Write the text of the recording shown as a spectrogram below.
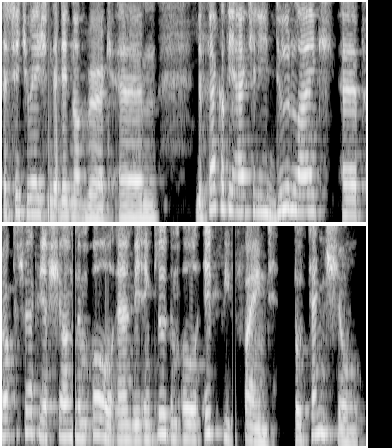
a situation that did not work. Um, the faculty actually do like uh, ProctorTrack. We have shown them all and we include them all if we find potential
